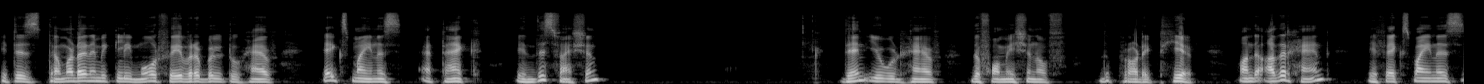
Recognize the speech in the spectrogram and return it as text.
it is thermodynamically more favorable to have x minus attack in this fashion, then you would have the formation of the product here. On the other hand, if x minus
